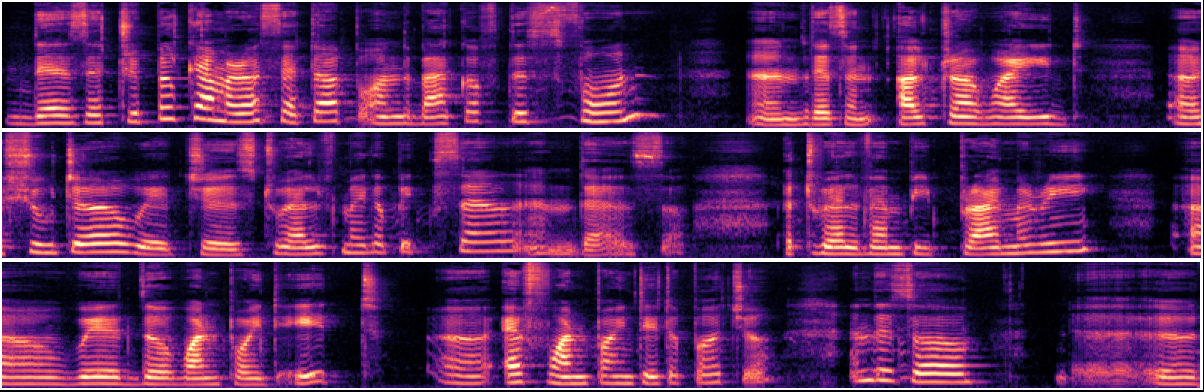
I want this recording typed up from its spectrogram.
There's a triple camera setup on the back of this phone, and there's an ultra wide uh, shooter which is 12 megapixel, and there's a, a 12 MP primary uh, with the 1.8 uh, f1.8 aperture, and there's a uh,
